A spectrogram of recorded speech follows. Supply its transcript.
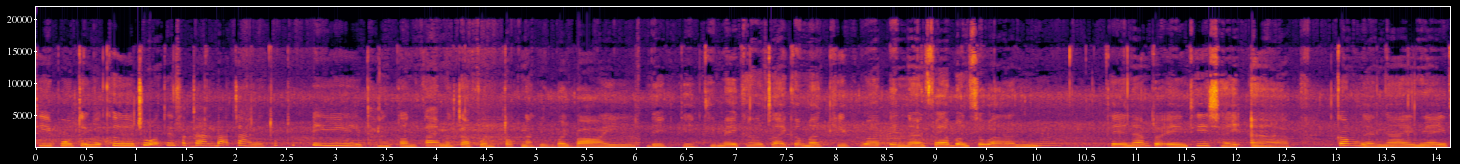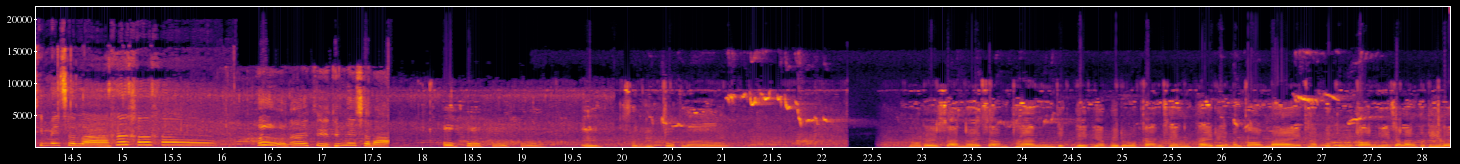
ที่ พูดถึงก็คือช่วงเทศกาลบะจ่างในทุกๆปี ทางตอนใต้มักจะฝนตกหนักอยู่บ่อยๆ เด็กๆที่ไม่เข้าใจก็มักคิดว่าเป็นนางฟ้าบนสวรรค์เทน้ำตัวเองที่ใช้อาบ ก็เหมือนไงไงที่ไม่ฉลาดฮ่าฮ่าฮ่าเออนายสิที่ไม่ฉลาดโอ้โหโหโหเอ๊ะฝนหยุดตกแล้วผู้โดยสารน้อยสามท่าน เด็กๆ อย่าไปดูการแข่งพายเรือมังกรไหมถ้าไปถึงตอนนี้กำลังพอดีเล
